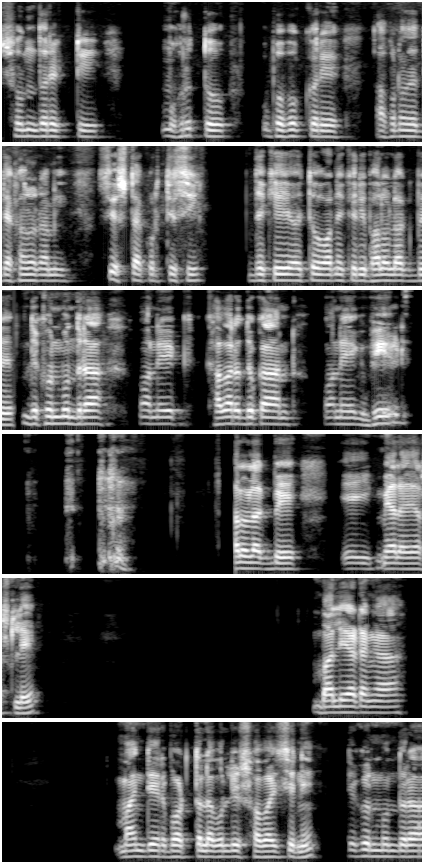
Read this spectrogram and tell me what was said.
সুন্দর একটি মুহূর্ত উপভোগ করে আপনাদের দেখানোর আমি চেষ্টা করতেছি। দেখে হয়তো অনেকেরই ভালো লাগবে। দেখুন বন্ধুরা, অনেক খাবারের দোকান, অনেক ভিড়। ভালো লাগবে এই মেলায় আসলে। বালিয়াডাঙ্গা, মাইন্দের বটতলা বললে সবাই চেনে। দেখুন বন্ধুরা,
